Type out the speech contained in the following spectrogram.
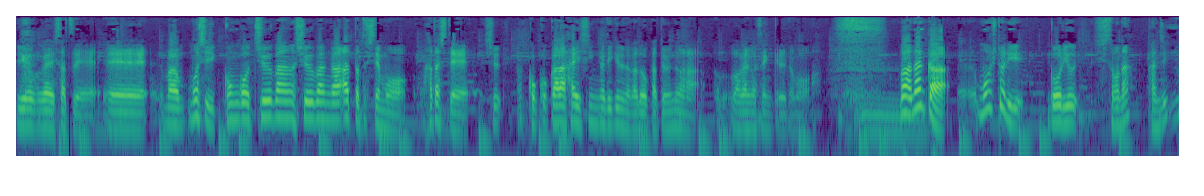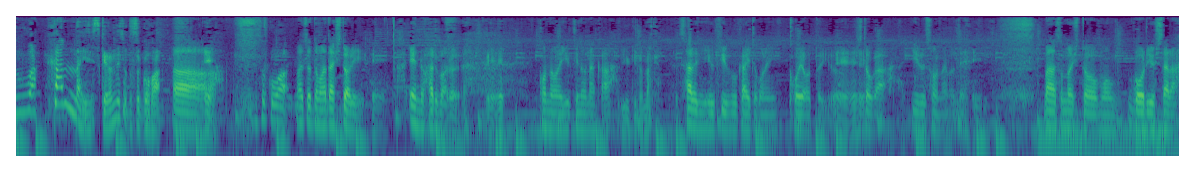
美容外撮影。えー、まあ、もし今後中盤、終盤があったとしても、果たして、しゅここから配信ができるのかどうかというのはわかりませんけれども。まあなんか、もう一人合流しそうな感じ？わかんないですけどね、ちょっとそこは。ああ、ええ、そこは、まあちょっとまた一人、え遠路はるばる、え、え。この雪の中、え、雪の中。さらに雪深いところに来ようといええ。う人がいるそうなので、えまあその人も合流したら、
